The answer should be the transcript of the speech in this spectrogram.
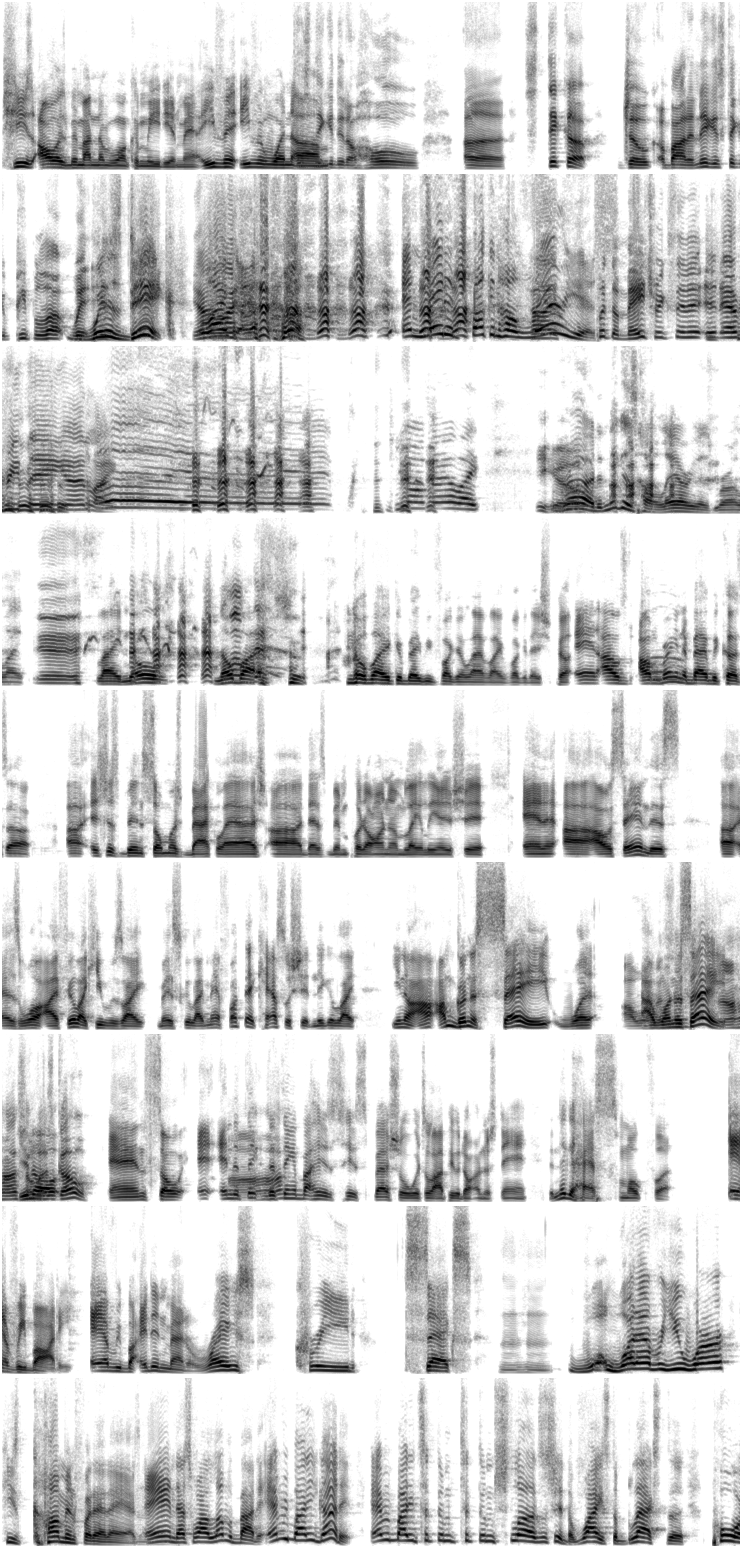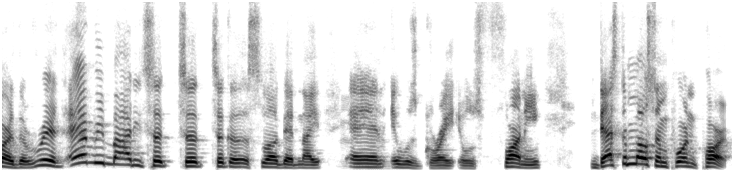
he's always been my number one comedian, man. Even even when this um nigga did a whole uh stick up joke about a nigga sticking people up with, with, his dick, You know like, and made it fucking hilarious. Put the Matrix in it and everything, and like, you know what I'm saying? Like, bro, the nigga's hilarious, bro. Like, yeah, like no, nobody, nobody could make me fucking laugh like fucking Dave Chappelle. And I was, I'm bringing it back because uh, uh, it's just been so much backlash uh that's been put on him lately and shit. And uh, I was saying this uh as well. I feel like he was like basically like, man, fuck that cancel shit, nigga. Like, you know, I, I'm gonna say what I want to say. Uh-huh, you so let's know, go. And so, and, and the thing, the Uh-huh. thing about his his special, which a lot of people don't understand, the nigga has smoke for everybody. Everybody. It didn't matter race, creed, sex, hmm wh- whatever you were, he's coming for that ass. Mhm. And that's what I love about it. Everybody got it. Everybody took them took them slugs and shit. The whites, the blacks, the poor, the rich. Everybody took took took a slug that night, and it was great. It was funny. That's the most important part.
